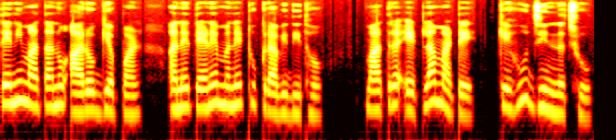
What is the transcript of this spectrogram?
તેની માતાનું આરોગ્ય પણ, અને તેણે મને ઠુકરાવી દીધો. માત્ર એટલા માટે કે હું જિન્ન છું.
